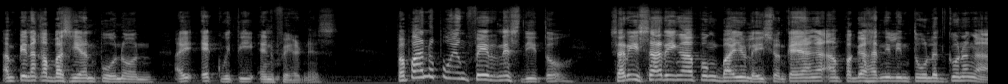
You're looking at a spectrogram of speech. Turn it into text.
ang pinakabasihan po noon ay equity and fairness. Paano po yung fairness dito? Sari-sari nga pong violation, kaya nga ang paghahanilin tulad ko na nga,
